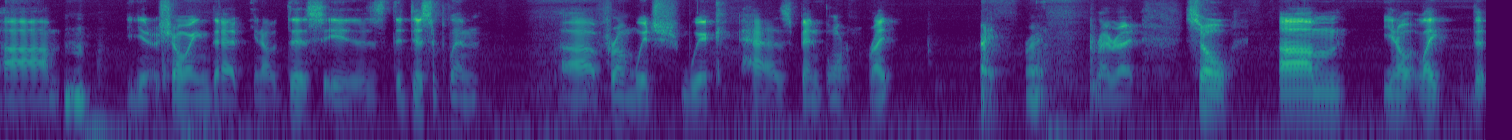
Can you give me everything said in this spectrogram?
Um, mm-hmm. You know, showing that you know this is the discipline uh, from which Wick has been born, right? Right, right, right, right. So, um, you know, like the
